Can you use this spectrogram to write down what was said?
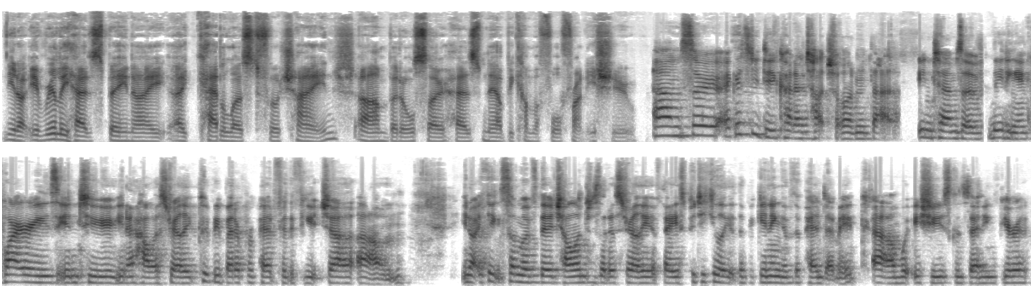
you know, it really has been a, a catalyst for change, um, but also has now become a forefront issue. Um, so I guess you did kind of touch on that in terms of leading inquiries into, you know, how Australia could be better prepared for the future. Um, you know, I think some of the challenges that Australia faced, particularly at the beginning of the pandemic, um, were issues concerning bureau-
